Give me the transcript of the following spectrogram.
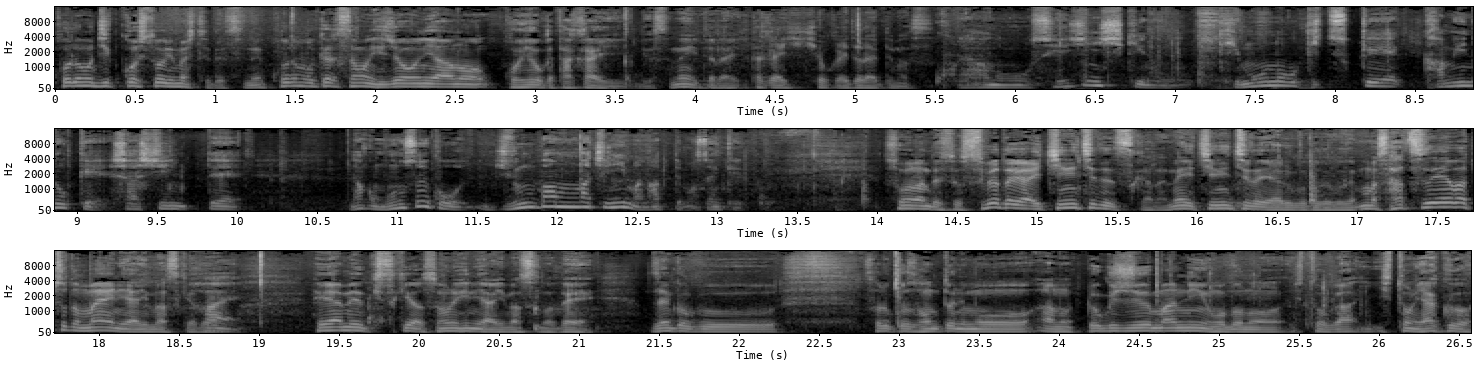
これも実行しておりましてですね、これもお客様に非常にあの、ご評価高いですね、いただい高い評価いただいてます。これあの成人式の着物着付け髪の毛写真ってなんかものすごいこう順番待ちに今なってません？結構そうなんですよ。すべてが1日ですからね、1日でやることでございます。まあ、撮影はちょっと前にやりますけど、はいヘアメイク着付けはその日にありますので、全国、それこそ本当にもう、あの、60万人ほどの人が、人の約、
